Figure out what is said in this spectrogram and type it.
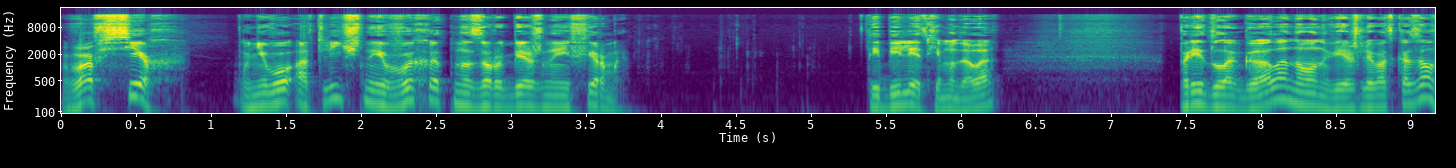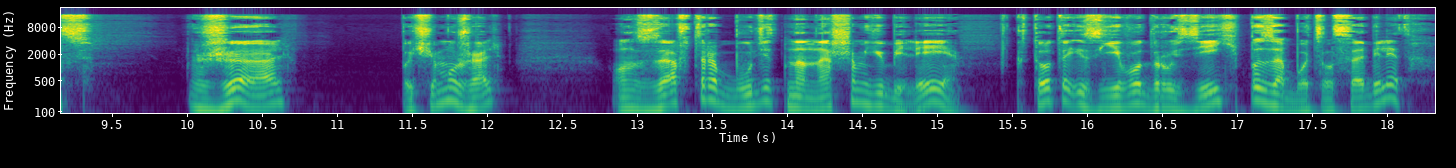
Во всех. У него отличный выход на зарубежные фирмы. Ты билет ему дала? Предлагала, но он вежливо отказался. Жаль. Почему жаль? Он завтра будет на нашем юбилее кто-то из его друзей позаботился о билетах.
